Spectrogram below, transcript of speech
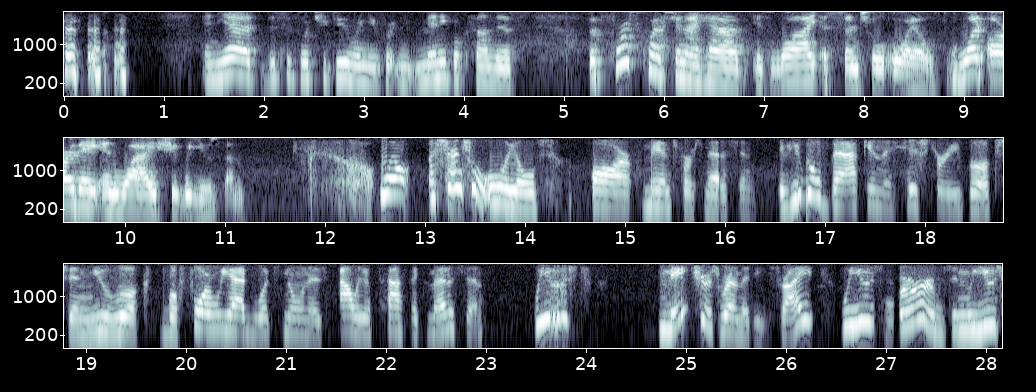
and yet, this is what you do, and you've written many books on this. The first question I have is why essential oils? What are they and why should we use them? Well, essential oils are man's first medicine. If you go back in the history books and you look before we had what's known as allopathic medicine, we used nature's remedies, right? We use herbs and we use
